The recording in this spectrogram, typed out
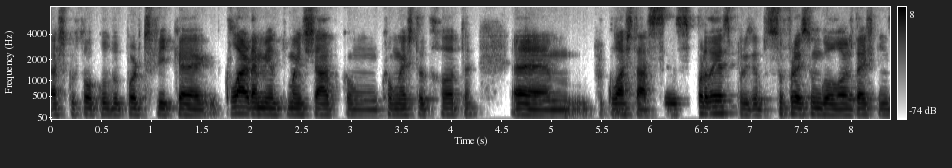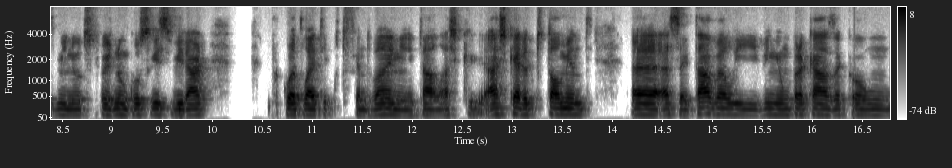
Acho que o Futebol Clube do Porto fica claramente manchado com, com esta derrota, um, porque lá está, se, se, perdesse, por exemplo, se sofresse um gol aos 10, 15 minutos, depois não conseguisse virar, porque o Atlético defende bem e tal, acho que, acho que era totalmente uh, aceitável e vinham para casa com,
